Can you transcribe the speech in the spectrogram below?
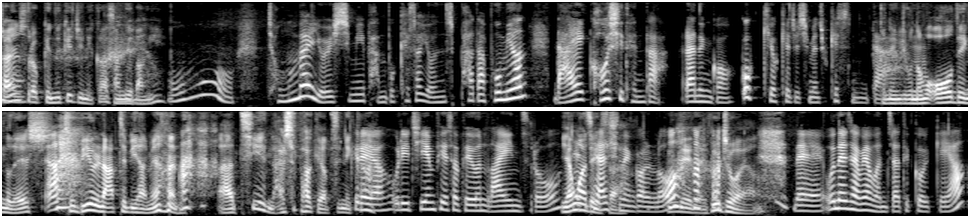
자연스럽게 느껴지니까 상대방이. 오, 정말 열심히 반복해서 연습하다 보면 나의 것이 된다 라는 거 꼭 기억해 주시면 좋겠습니다. 근데 이거 너무 old English to be or not to be 하면 아, 티 날 수밖에 없으니까. 그래요. 우리 GMP에서 배운 라인즈로 영화. 대체하시는 걸로. 네네, 그거 좋아요. 네, 오늘 장면 먼저 듣고 올게요.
